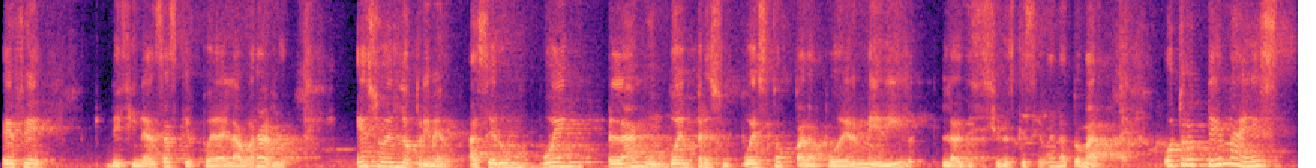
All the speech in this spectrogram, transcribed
jefe de finanzas que pueda elaborarlo. Eso es lo primero, hacer un buen plan, un buen presupuesto para poder medir las decisiones que se van a tomar. Otro tema es,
